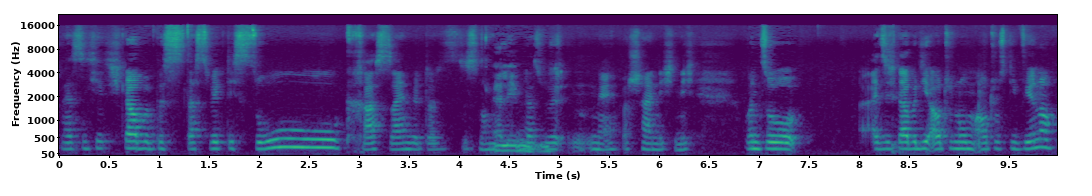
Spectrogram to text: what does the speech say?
weiß nicht, ich glaube, bis das wirklich so krass sein wird, dass es noch Erleben das wir wird, nee, wahrscheinlich nicht. Und so, also ich glaube, die autonomen Autos, die wir noch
